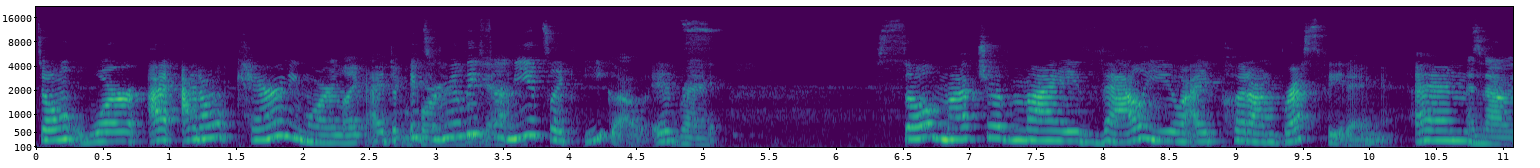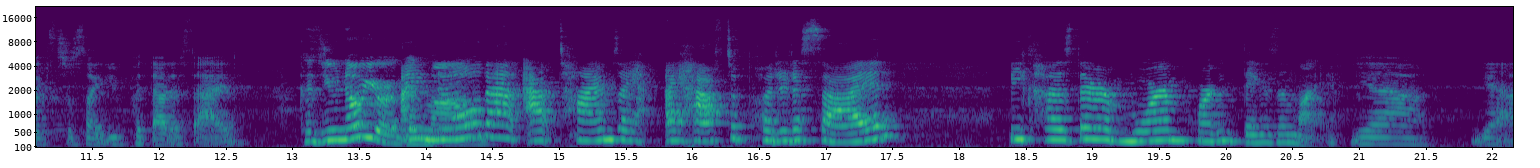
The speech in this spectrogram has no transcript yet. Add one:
don't work. I, I don't care anymore. Like I, don't, it's really yeah. for me. It's like ego. It's right. so much of my value I put on breastfeeding, and, And now it's just like you put that aside. Because you know you're a good I mom. know that at times I I have to put it aside because there are more important things in life. Yeah. Yeah.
